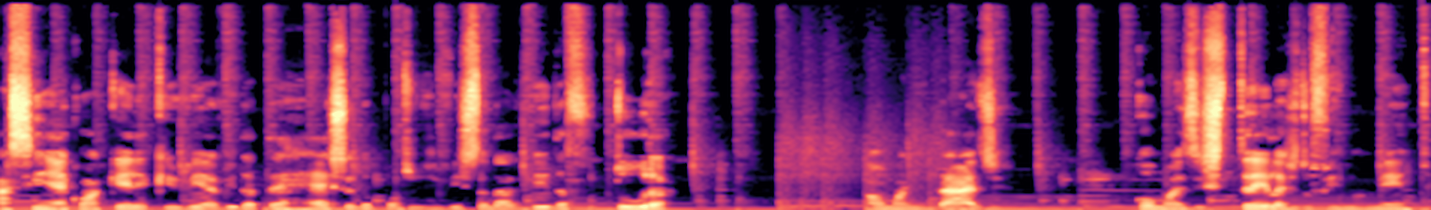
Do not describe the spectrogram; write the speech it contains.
Assim é com aquele que vê a vida terrestre do ponto de vista da vida futura. A humanidade, como as estrelas do firmamento,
